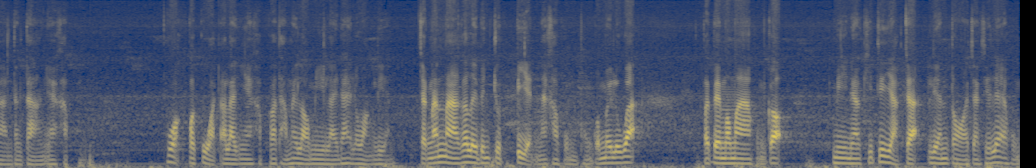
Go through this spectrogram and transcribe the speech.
งานต่างๆเนี่ยครับพวกประกวดอะไรเงี้ยครับก็ทำให้เรามีรายได้ระหว่างเรียน จากนั้นมาก็เลยเป็นจุดเปลี่ยนนะครับผมผมก็ไม่รู้ว่าไปไปมามาผมก็มีแนวคิดที่อยากจะเรียนต่อจากที่แรกผม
